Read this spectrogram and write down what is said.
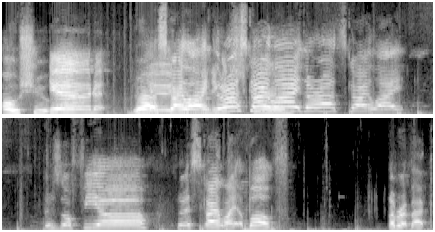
oh shoot. Dude, They're at Dude, Skylight. They're at. Skylight. They're at Skylight. There's Sophia. They're at Skylight above. I'll be right back.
